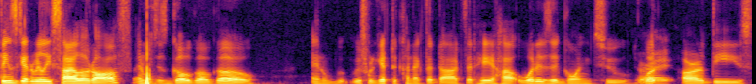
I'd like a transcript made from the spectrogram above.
things get really siloed off, and we just go, go, go, and we forget to connect the dots. That hey, how what is it going to? What are these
